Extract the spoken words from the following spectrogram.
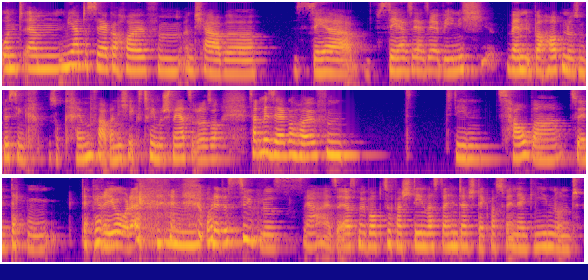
Und ähm, mir hat das sehr geholfen und ich habe sehr, sehr, sehr, sehr wenig, wenn überhaupt nur so ein bisschen so Krämpfe, aber nicht extreme Schmerzen oder so. Es hat mir sehr geholfen, den Zauber zu entdecken der Periode mhm. oder des Zyklus. Ja, also erstmal überhaupt zu verstehen, was dahinter steckt, was für Energien und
